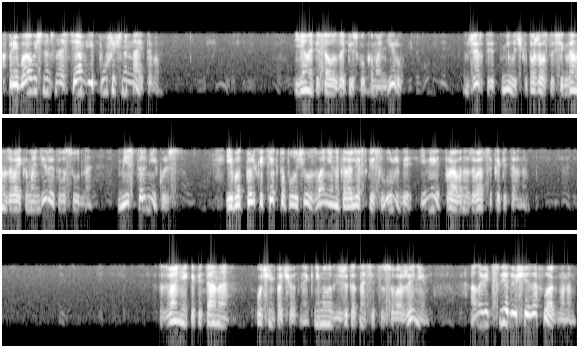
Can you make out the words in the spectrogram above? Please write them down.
к прибавочным снастям и пушечным найтовым. Я написала записку командиру, Джертрид, милочка, пожалуйста, всегда называй командира этого судна мистер Никольс, ибо только те, кто получил звание на королевской службе, имеют право называться капитаном. Звание капитана очень почетное, к нему надлежит относиться с уважением, оно ведь следующее за флагманом.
